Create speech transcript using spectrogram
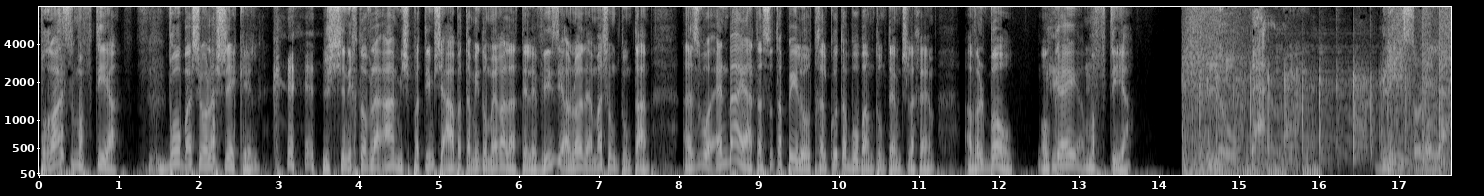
פרס מפתיע. בובה שעולה שקל. שנכתוב לה, אה, משפטים שאבא תמיד אומר על הטלוויזיה, אני לא יודע, משהו מטומטם. עזבו, אין בעיה, תעשו את הפעילות, חלקו את הבובה המטומטמת שלכם, אבל בואו, אוקיי? מפתיע. באטרי. בלי סוללה.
